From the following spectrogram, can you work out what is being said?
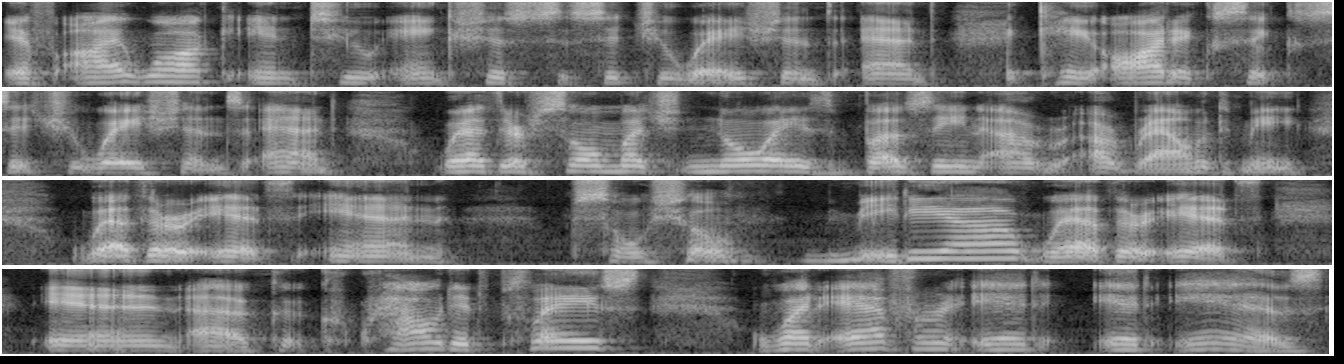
If I walk into anxious situations and chaotic situations and where there's so much noise buzzing ar- around me, whether it's in social media, whether it's in a crowded place, whatever it, it is,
